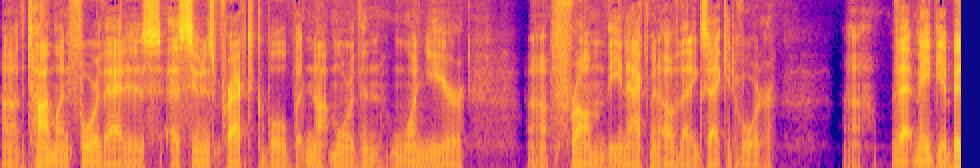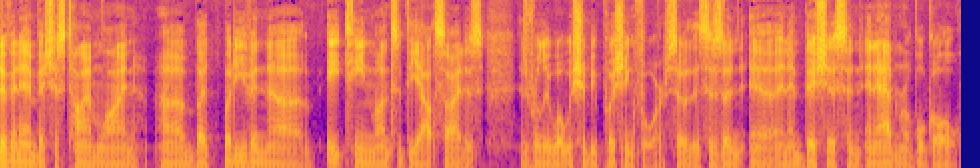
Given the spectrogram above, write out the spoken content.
the timeline for that is as soon as practicable, but not more than one year from the enactment of that executive order. Uh, that may be a bit of an ambitious timeline, uh, but but even uh, 18 months at the outside is is really what we should be pushing for. So this is an uh, an ambitious and, and admirable goal.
